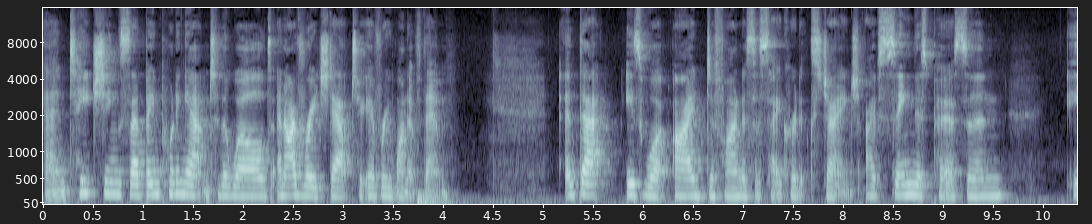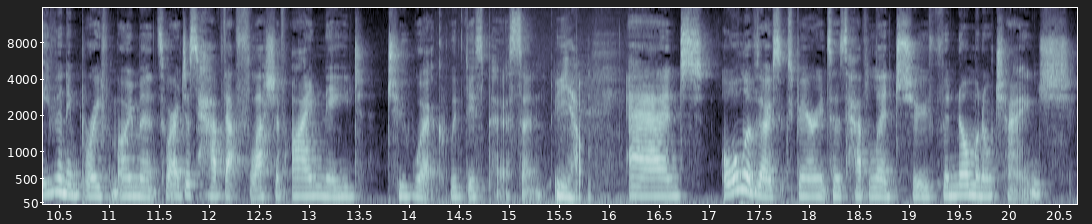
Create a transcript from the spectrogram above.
and teachings they've been putting out into the world, and I've reached out to every one of them. And that is what I define as a sacred exchange. I've seen this person even in brief moments where I just have that flash of I need to work with this person. Yeah. And all of those experiences have led to phenomenal change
